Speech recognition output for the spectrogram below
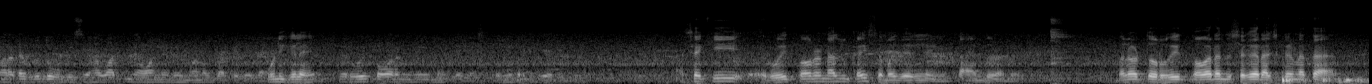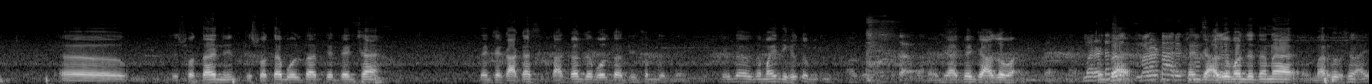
मराठा विरुद्ध ओबीसी हा वाद नवाने निर्माण उभा केलेला आहे. कोणी केलं आहे ते रोहित पवारांनी म्हटलेलं आहे. त्यांनी प्रतिक्रिया दिली. असं की रोहित पवारांना अजून काहीच समजलेलं नाही काय आंदोलन आहे. मला वाटतं रोहित पवारांचं सगळं राजकारण आता अं, ते स्वतः ते स्वतः बोलतात की त्यांच्या त्यांच्या काका काकांचं बोलतात ते समजत नाही. एकदा एकदा माहिती घेतो मी म्हणजे त्यांचे आजोबा. मराठा त्यांच्या- त्यांच्या आजोबांचं त्यांना मार्गदर्शन आहे.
